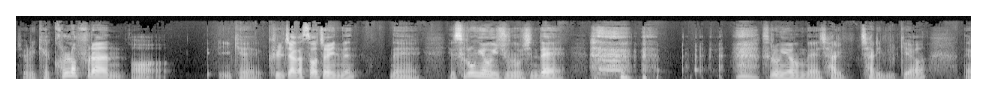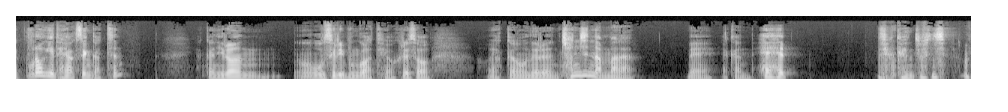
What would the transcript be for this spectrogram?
좀 이렇게 컬러풀한 어 이렇게 글자가 써져 있는 네 스롱이 형이 준 옷인데 스롱이 형, 네, 잘, 잘 입을게요. 네, 꾸러기 대학생 같은? 약간 이런 옷을 입은 것 같아요. 그래서 약간 오늘은 천진난만한, 네, 약간 헤헷, 약간 천진난만.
